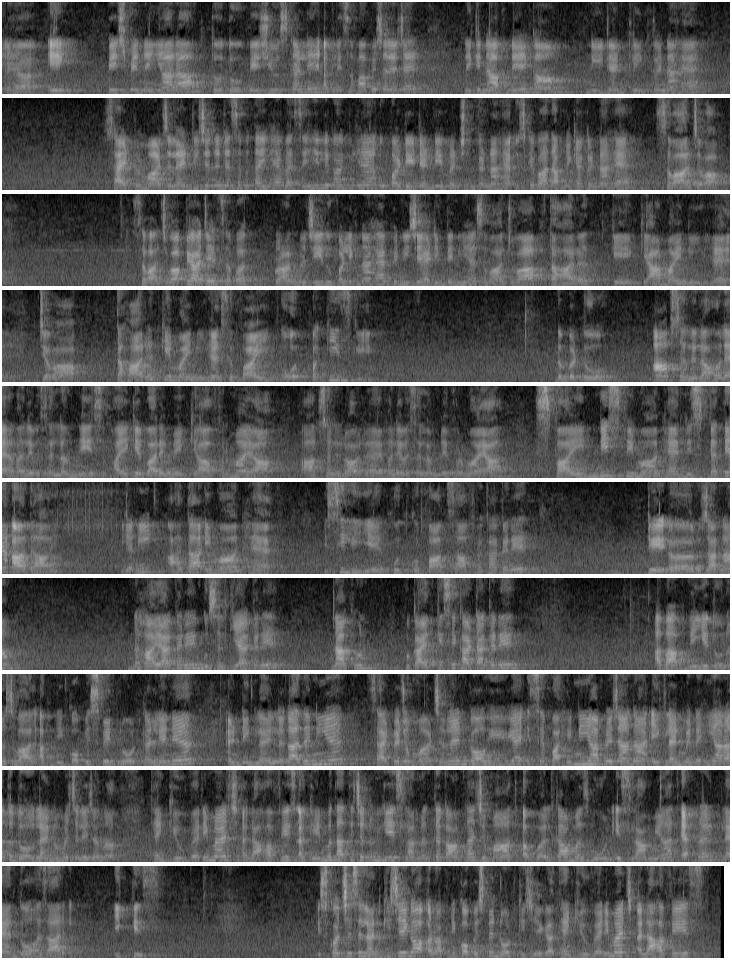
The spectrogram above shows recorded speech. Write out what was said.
एक पेज पे नहीं आ रहा तो दो पेज यूज़ कर लें। अगले सफ़ा पे चले जाएँ। लेकिन आपने काम नीट एंड क्लीन करना है। साइड पर मार्जिन लाइन टीचर ने जैसे बताई है, वैसे ही लगानी है, ऊपर डेट एंड डे मेंशन करना है। उसके बाद आपने क्या करना है? सवाल जवाब। सवाल जवाब पे आ जाए सबक। कुरान मजीद ऊपर लिखना है, फिर नीचे हेडिंग देनी है, सवाल जवाब, तहारत के क्या मायनी हैं? जवाब, तहारत के मायनी हैं सफ़ाई और पकीज़गी। नंबर दो, आप सल्लल्लाहु अलैहि वसल्लम ने सफ़ाई के बारे में क्या फरमाया? आप अलैहि वसल्लम ने फरमाया, सफ़ाई निसफ ईमान है निसफ कहते हैं आधा यानी आधा ईमान है। इसीलिए ख़ुद को पाक साफ़ रखा करें रोज़ाना नहाया करें, गुसल किया करें, नाखून बाकायदगी से काटा करें। अब आपने ये दोनों सवाल अपनी कॉपीज़ पे नोट कर लेने हैं, एंडिंग लाइन लगा देनी है। साइड पे जो मार्जिन लाइन ड्रॉ हुई हुई है, इससे बाहर नहीं आपने जाना, एक लाइन में नहीं आ रहा तो दो लाइनों में चले जाना। थैंक यू वेरी मच अल्लाह हाफिज़. अगेन बताती चलूँ, ये इस्लामियत का काम था, जमात अव्वल का मजमून इस्लामियात, अप्रैल प्लान 2021 इसको अच्छे से लर्न कीजिएगा और अपनी कॉपीज़ पे नोट कीजिएगा। थैंक यू वेरी मच अल्लाह हाफिज़.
